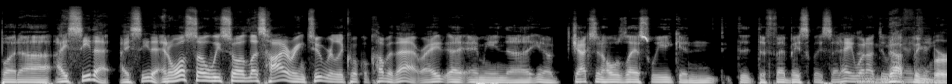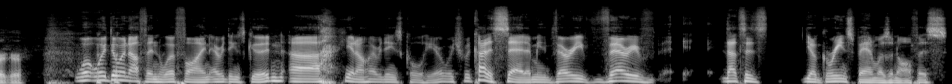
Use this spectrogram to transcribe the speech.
But uh, I see that. I see that. And also, we saw less hiring too, really quick. We'll cover that, right? I, I mean, uh, you know, Jackson Holes last week, and the, the Fed basically said, hey, we're not doing nothing anything. burger. we're, we're doing nothing. We're fine. Everything's good. Uh, you know, everything's cool here, which we kind of said. I mean, very, very, not since, you know, Greenspan was in office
